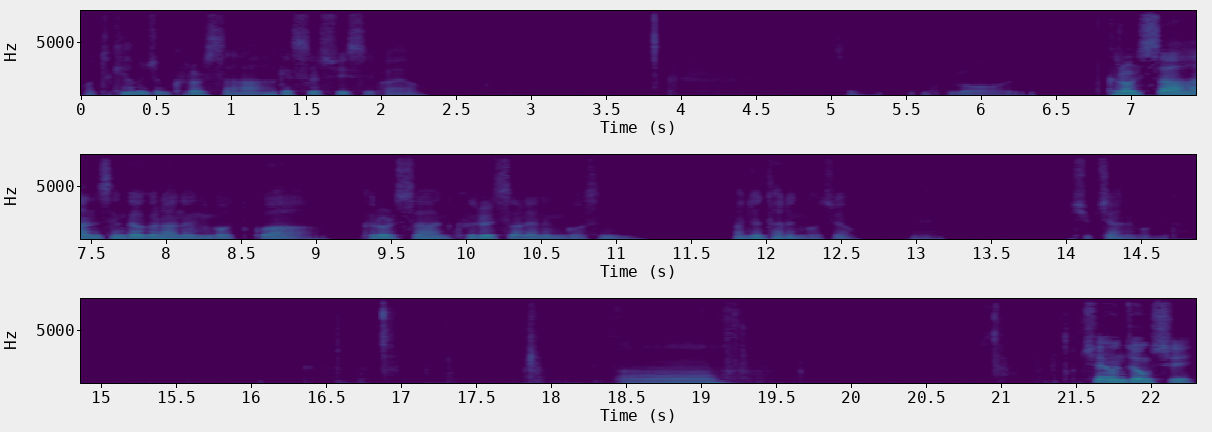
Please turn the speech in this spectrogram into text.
어떻게 하면 좀 그럴싸하게 쓸 수 있을까요? 뭐 그럴싸한 생각을 하는 것과 그럴싸한 글을 써내는 것은 완전 다른 거죠. 네. 쉽지 않은 겁니다. 어... 최은정 씨.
